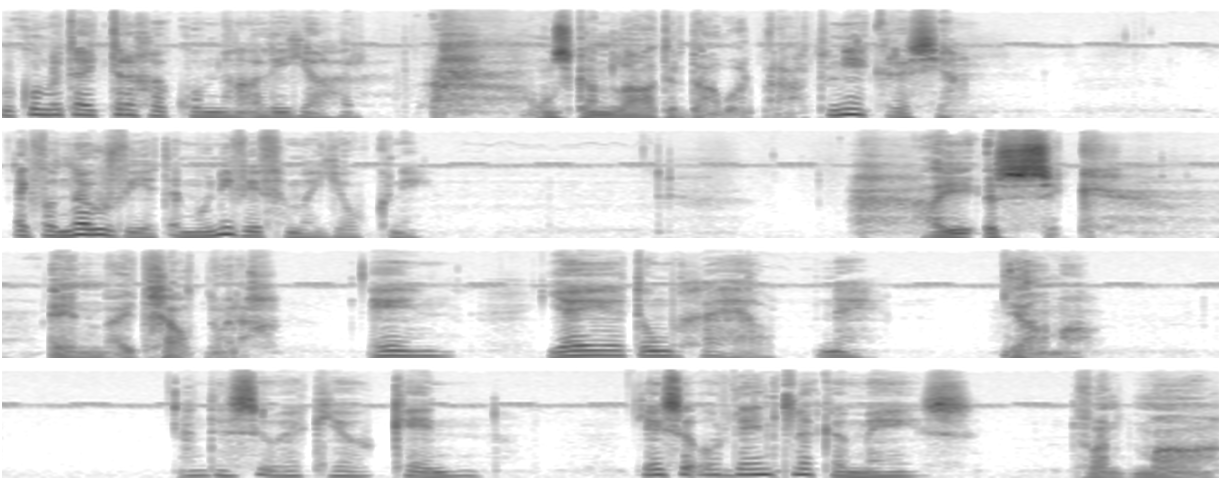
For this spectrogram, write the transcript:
Hoekom het hy teruggekom na al die jare? Ons kan later daaroor praat. Nee, Christian. Ek wil nou weet, en moenie weer vir my jok nie. Hy is siek en hy het geld nodig. En jy het hom gehelp, nê? Nee. Ja, maar En dis hoe ek jou ken. Jy's 'n ordentlike mens. want ma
